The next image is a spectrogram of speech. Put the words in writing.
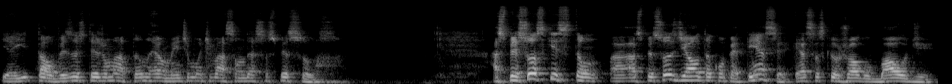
E aí talvez eu esteja matando realmente a motivação dessas pessoas. As pessoas que estão, as pessoas de alta competência, essas que eu jogo balde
